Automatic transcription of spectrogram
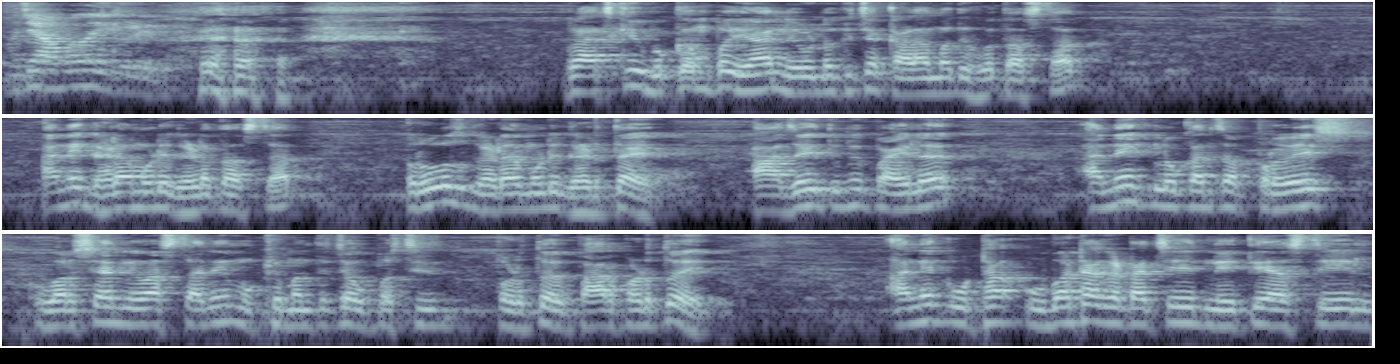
म्हणजे आम्हालाही कळेल राजकीय भूकंप ह्या निवडणुकीच्या काळामध्ये होत असतात. अनेक घडामोडी घडत असतात. रोज घडामोडी घडत आहेत आजही तुम्ही पाहिलं अनेक लोकांचा प्रवेश वर्षा निवासस्थानी मुख्यमंत्र्याच्या उपस्थितीत पडतोय पार पडतोय. अनेक उठा उबाठा गटाचे नेते असतील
